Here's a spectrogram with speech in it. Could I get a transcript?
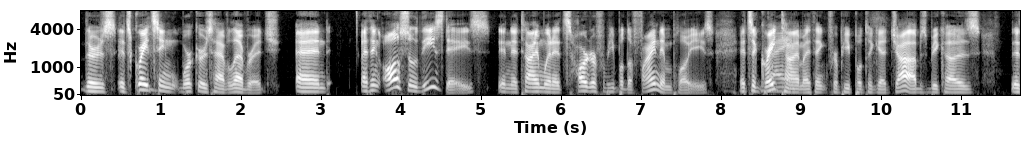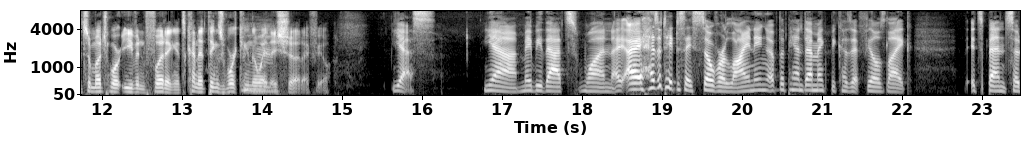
there's, it's great seeing workers have leverage. And I think also these days, in a time when it's harder for people to find employees, it's a great Right. time, I think, for people to get jobs because it's a much more even footing. It's kind of things working the way they mm-hmm. should, I feel. Yes. Yeah, maybe that's one. I, I hesitate to say silver lining of the pandemic because it feels like it's been so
